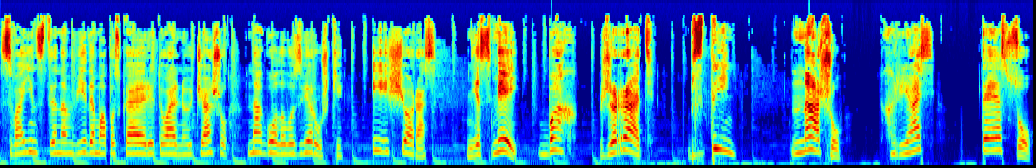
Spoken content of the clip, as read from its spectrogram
с воинственным видом, опуская ритуальную чашу на голову зверушки. И еще раз. «Не смей! Бах! Жрать! Бздынь! Нашу! Хрясь! Тессу!»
